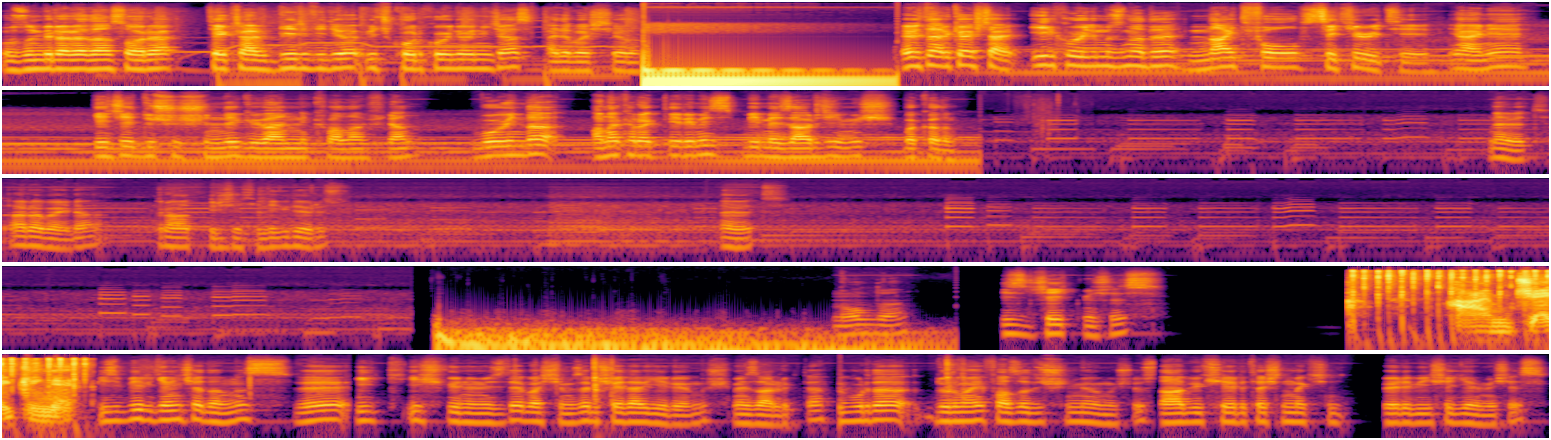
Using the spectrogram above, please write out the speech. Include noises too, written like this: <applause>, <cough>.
Uzun bir aradan sonra tekrar bir video 3 korku oyunu oynayacağız. Hadi başlayalım. Evet arkadaşlar ilk oyunumuzun adı Nightfall Security. Yani gece düşüşünde güvenlik falan filan. Bu oyunda ana karakterimiz bir mezarcıymış. Bakalım. Evet arabayla rahat bir şekilde gidiyoruz. Evet. Ne oldu? Biz Jake'mişiz. I'm jaking it. Biz bir genç adamız ve ilk iş günümüzde başımıza bir şeyler geliyormuş mezarlıkta. Burada durmayı fazla düşünmüyormuşuz. Daha büyük şehre taşınmak için böyle bir işe girmişiz.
